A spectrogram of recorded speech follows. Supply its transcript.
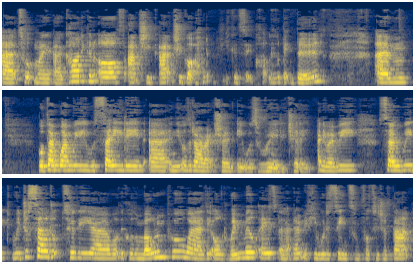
Uh, took my uh, cardigan off. Actually, I actually got, I don't know if you can see, got a little bit burned. Um, but then when we were sailing uh, in the other direction, it was really chilly. Anyway, we so we we just sailed up to the uh, what they call the Molan Pool, where the old windmill is. I don't know if you would have seen some footage of that.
